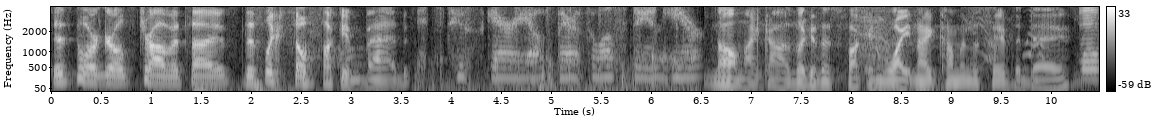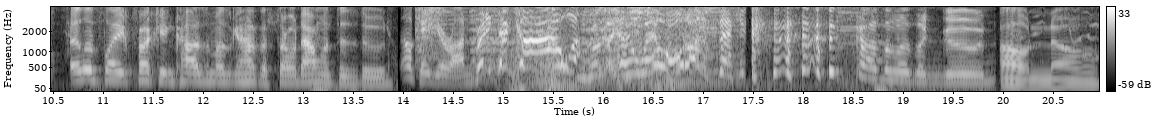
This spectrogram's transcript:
this poor girl's traumatized. This looks so fucking bad. It's too scary out there, so I'll stay in here. Oh my god, look at this fucking white knight coming to save the day. Well, it looks like fucking Kazuma's gonna have to throw down with this dude. Okay, you're on. Ready to go! Wait, hold on a second. Kazuma's a goon. Oh no.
